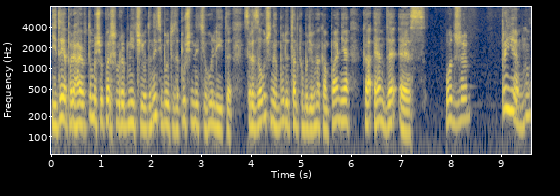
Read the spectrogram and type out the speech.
Ідея полягає в тому, що перші виробничі одиниці будуть запущені цього літа. Серед залучених буде танкобудівна компанія КНДС. Отже, приємно.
